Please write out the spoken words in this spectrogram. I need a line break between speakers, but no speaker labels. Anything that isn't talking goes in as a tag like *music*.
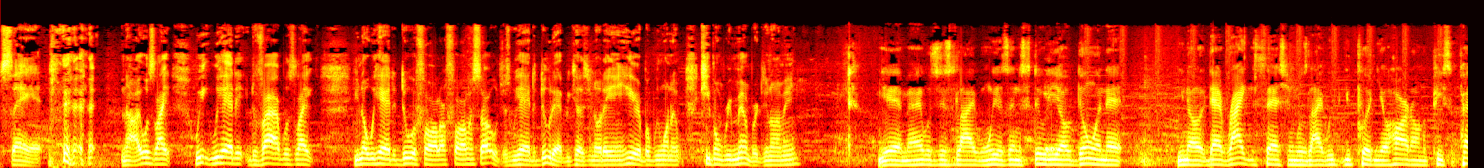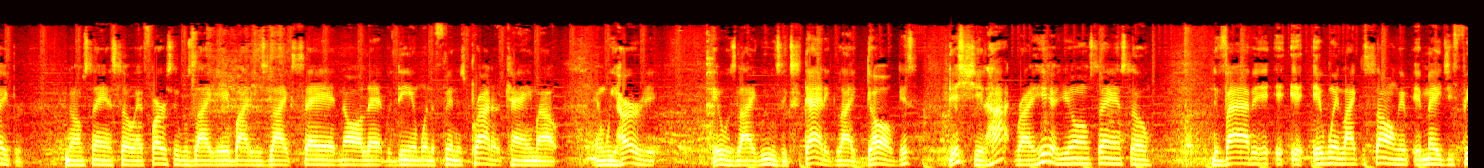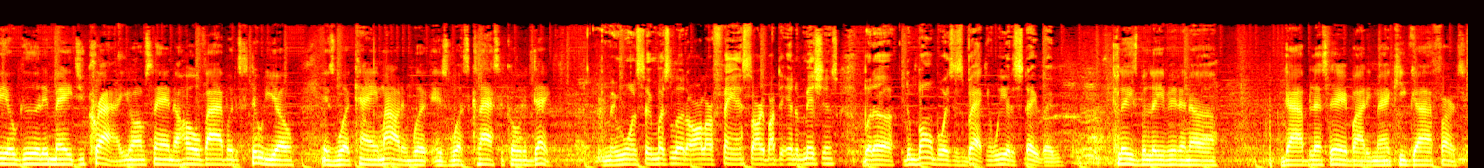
Speaker 1: sad. *laughs* no, it was like we we had it. The vibe was like, you know, we had to do it for all our fallen soldiers. We had to do that because you know they ain't here, but we want to keep them remembered. You know what I mean?
Speaker 2: Yeah, man. It was just like when we was in the studio doing that. You know, that writing session was like we, you putting your heart on a piece of paper. You know what I'm saying? So at first it was like everybody was like sad and all that, but then when the finished product came out and we heard it, it was like we was ecstatic, like dog, this this shit hot right here. You know what I'm saying? So the vibe, it, it, it, went like the song. It, it, made you feel good. It made you cry. You know what I'm saying? The whole vibe of the studio is what came out and what is what's classical today.
Speaker 1: I mean, we want to say much love to all our fans. Sorry about the intermissions, but uh, the Bone Boys is back, and we here to stay, baby.
Speaker 2: Please believe it, and uh, God bless everybody, man. Keep God first.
